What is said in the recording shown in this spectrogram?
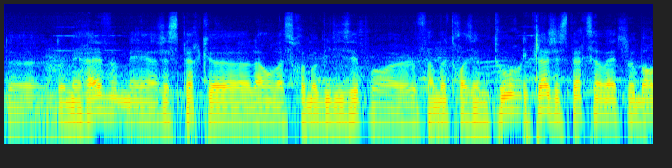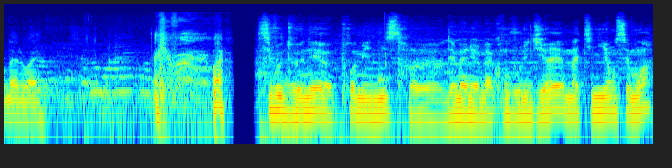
de- de mes rêves, mais euh, j'espère que là, on va se remobiliser pour euh, le fameux troisième tour. Et que là, j'espère que ça va être le bordel, ouais. Si vous devenez euh, Premier ministre euh, d'Emmanuel Macron, vous lui direz Matignon, c'est moi?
